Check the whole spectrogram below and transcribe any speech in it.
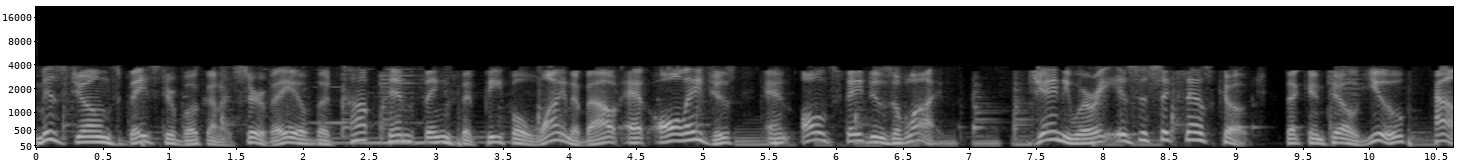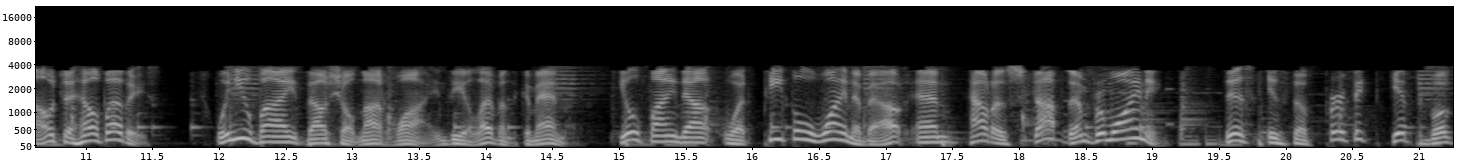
Ms. Jones based her book on a survey of the top 10 things that people whine about at all ages and all stages of life. January is a success coach that can tell you how to help others. When you buy Thou Shalt Not Whine, the 11th commandment, you'll find out what people whine about and how to stop them from whining. This is the perfect gift book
